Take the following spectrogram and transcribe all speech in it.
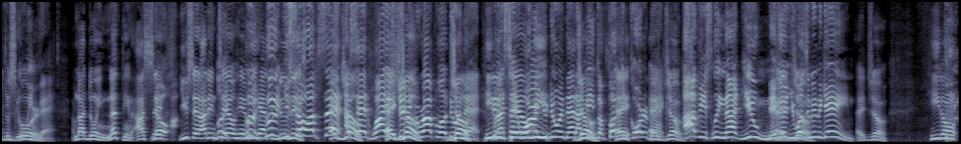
about you to doing score. that? I'm not doing nothing. I said No, you said I didn't Look, tell him look, he had look, to do you this. so upset. Hey, I said, why is Hey, Jimmy Joe. Garoppolo doing Joe, that? He when didn't I say, why me. are you doing that? I Joe, mean the fucking hey, quarterback. Hey, Joe. Obviously not you, nigga. You Joe. wasn't in the game. Hey Joe, he don't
